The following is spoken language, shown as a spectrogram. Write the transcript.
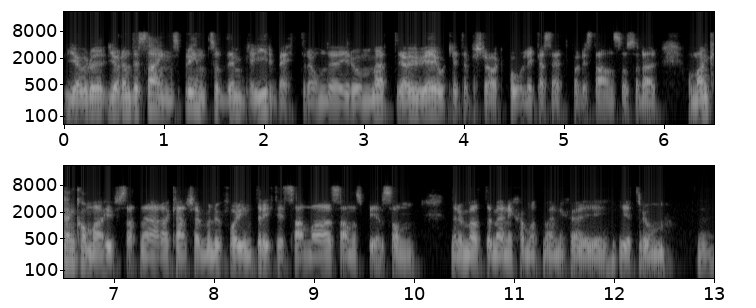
gör, gör en designsprint så den blir bättre om du är i rummet. Ja, vi har gjort lite försök på olika sätt på distans och sådär. Och man kan komma hyfsat nära kanske men du får inte riktigt samma samspel som när du möter människa mot människa i, i ett rum. Mm.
